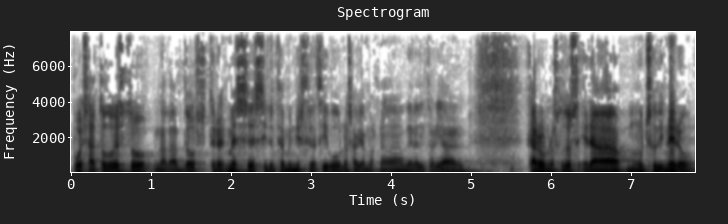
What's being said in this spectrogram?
pues a todo esto, nada, dos, tres meses, silencio administrativo, no sabíamos nada de la editorial. Claro, nosotros era mucho dinero,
